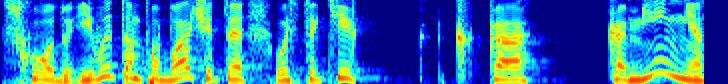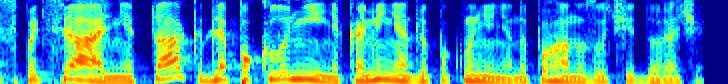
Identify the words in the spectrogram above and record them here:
сходу. І ви там побачите ось такі каміння спеціальні, так, для поклоніння. Каміння для поклоніння непогано звучить, до речі.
